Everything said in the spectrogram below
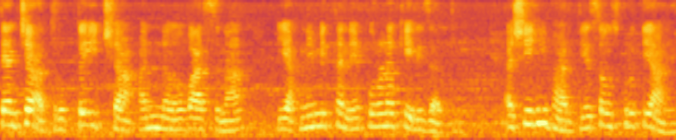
त्यांच्या अतृप्त इच्छा अन्न वासना या निमित्ताने पूर्ण केली जाते. अशी ही भारतीय संस्कृती आहे.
